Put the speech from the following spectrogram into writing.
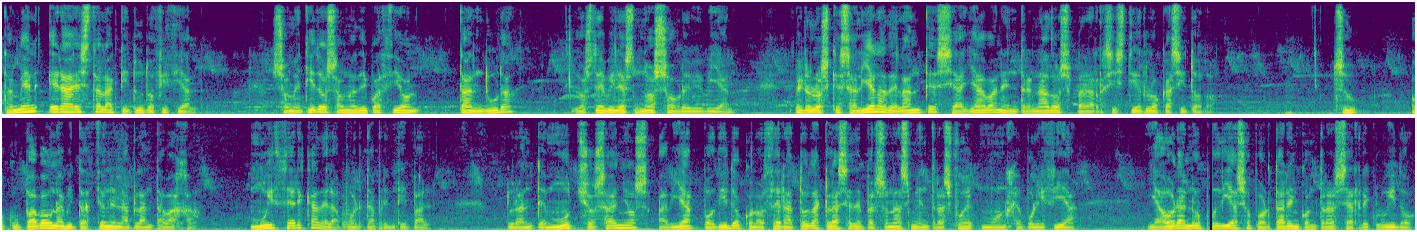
También era esta la actitud oficial. Sometidos a una educación tan dura, los débiles no sobrevivían, pero los que salían adelante se hallaban entrenados para resistirlo casi todo. Tzu ocupaba una habitación en la planta baja, muy cerca de la puerta principal. Durante muchos años había podido conocer a toda clase de personas mientras fue monje policía, y ahora no podía soportar encontrarse recluido,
